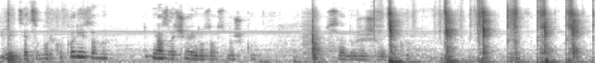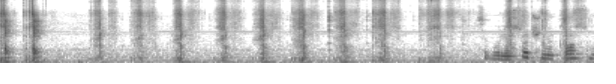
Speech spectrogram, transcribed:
Дивіться, я цибульку порізала. Тут на звичайну засмажку. Все дуже швидко. Цибуля сочна, класна.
